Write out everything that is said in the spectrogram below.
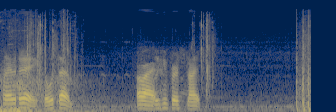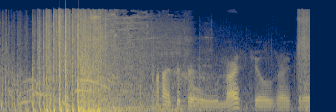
Planet A. Go with them. Alright. Looking for a snipe. Nice, good shit. Oh, nice kills right there.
